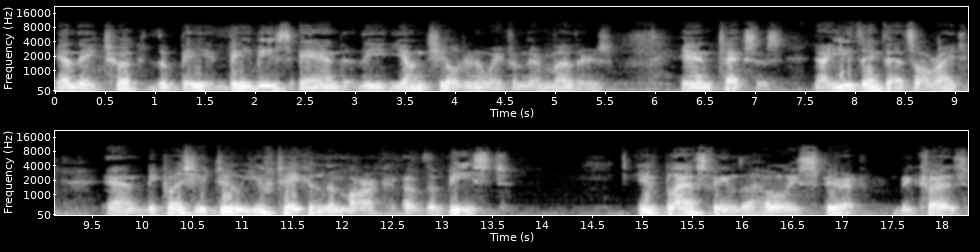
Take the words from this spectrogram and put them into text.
And they took the ba- babies and the young children away from their mothers in Texas. Now you think that's all right. And because you do, you've taken the mark of the beast. You've blasphemed the Holy Spirit because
